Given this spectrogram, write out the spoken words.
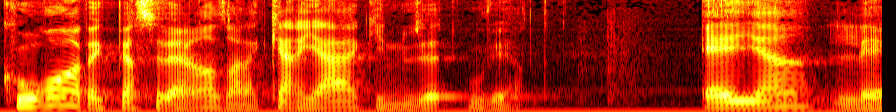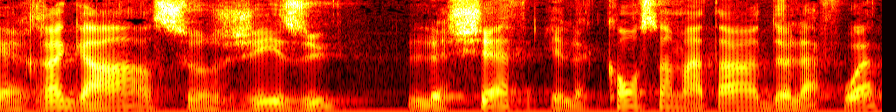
Courons avec persévérance dans la carrière qui nous est ouverte ayant les regards sur Jésus, le chef et le consommateur de la foi,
